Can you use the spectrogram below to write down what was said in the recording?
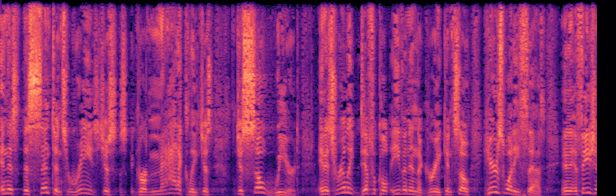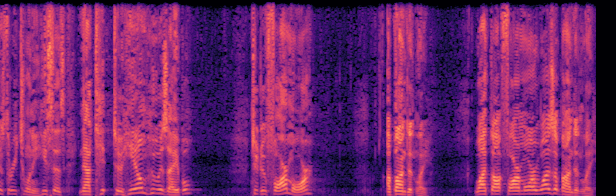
and this, this sentence reads just grammatically just just so weird and it's really difficult even in the greek and so here's what he says in ephesians 3.20 he says now t- to him who is able to do far more abundantly. Well i thought far more was abundantly.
